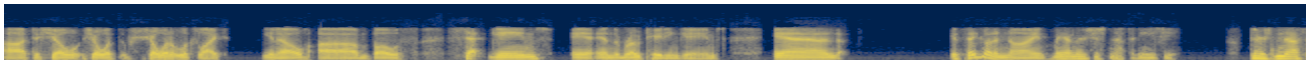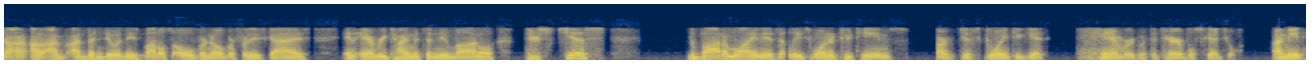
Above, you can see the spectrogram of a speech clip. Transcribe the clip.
uh, to show show what show what it looks like. You know, um, both set games and, and the rotating games. And if they go to nine, man, there's just nothing easy. There's nothing. I, I've I've been doing these models over and over for these guys, and every time it's a new model, there's just the bottom line is at least one or two teams are just going to get hammered with a terrible schedule. I mean,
